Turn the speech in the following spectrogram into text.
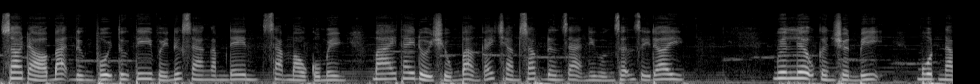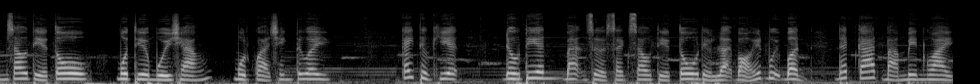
do đó bạn đừng vội tự ti với nước da ngăm đen, sạm màu của mình mà hãy thay đổi chúng bằng cách chăm sóc đơn giản như hướng dẫn dưới đây. Nguyên liệu cần chuẩn bị: một nắm rau tía tô, một thìa muối trắng, một quả chanh tươi. Cách thực hiện: Đầu tiên, bạn rửa sạch rau tía tô để loại bỏ hết bụi bẩn, đất cát bám bên ngoài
